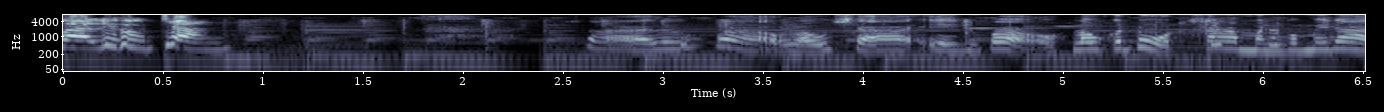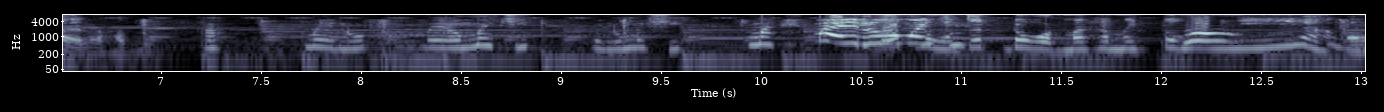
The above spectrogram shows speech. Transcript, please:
มาเร็วจังช้าหรือเปล่า เราช้าเองเปล่า เรากระโดดข้ามมันก็ไม่ได้เหรอครับไม่รู้ไม่รู้ไม่คิด ไม่รู้ไม่คิดไม่ไม่รู้แล้วไม่หนูคิดจะโดดมาทำไมตรงนี้อะอ๋อ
